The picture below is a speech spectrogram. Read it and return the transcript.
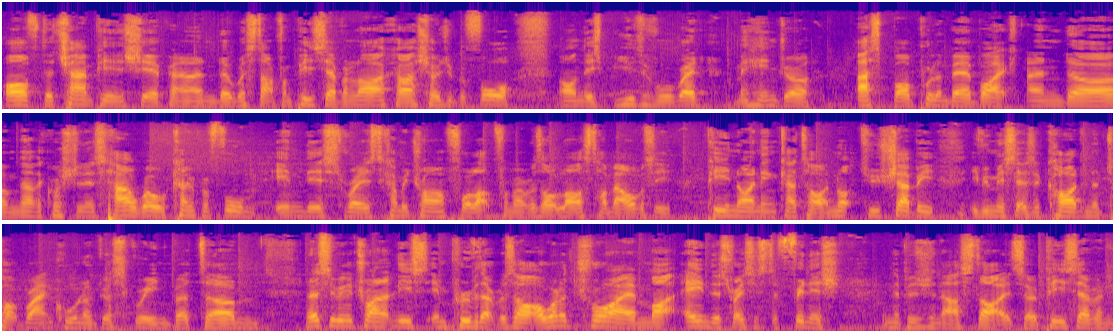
of the championship, and uh, we're starting from P7 like I showed you before on this beautiful red Mahindra Aspar Pull and Bear bike. And um, now the question is, how well can we perform in this race? Can we try and follow up from our result last time? Obviously, P9 in Qatar, not too shabby if you miss it as a card in the top right corner of your screen. But um, let's see if we can try and at least improve that result. I want to try, and my aim this race is to finish in the position that I started. So P7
